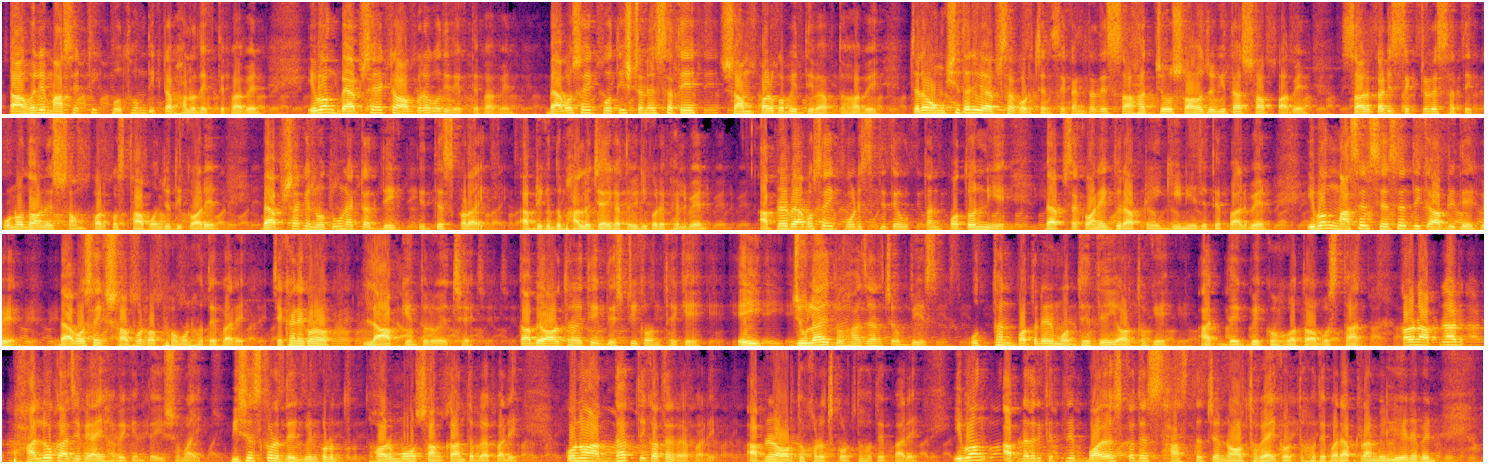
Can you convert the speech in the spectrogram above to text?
তাহলে মাসের ঠিক প্রথম দিকটা ভালো দেখতে পাবেন এবং ব্যবসায় একটা অগ্রগতি দেখতে পাবেন। ব্যবসায়িক প্রতিষ্ঠানের সাথে সম্পর্ক বৃদ্ধিপ্রাপ্ত হবে। যারা অংশীদারি ব্যবসা করছেন, সেখানে তাদের সাহায্য, সহযোগিতা সব পাবেন। সরকারি সেক্টরের সাথে কোনো ধরনের সম্পর্ক স্থাপন যদি করেন, ব্যবসাকে নতুন একটা দিক নির্দেশ করায় আপনি কিন্তু ভালো জায়গা তৈরি করে ফেলবেন। আপনার ব্যবসায়িক পরিস্থিতিতে উত্থান পতন নিয়ে ব্যবসাকে অনেক দূর আপনি এগিয়ে নিয়ে যেতে পারবেন। এবং মাসের শেষের দিকে আপনি দেখবেন ব্যবসায়িক সফল বা ভ্রমণ হতে পারে, যেখানে কোনো লাভ কিন্তু রয়েছে। তবে অর্থনৈতিক দৃষ্টিকোণ থেকে এই জুলাই দু হাজার চব্বিশ উত্থান পতনের মধ্যে দিয়ে এই অর্থকে আর দেখবে গ্রহগত অবস্থান। কারণ আপনার ভালো কাজে ব্যয় হবে কিন্তু এই সময়। বিশেষ করে দেখবেন কোনো ধর্ম সংক্রান্ত ব্যাপারে, কোনো আধ্যাত্মিকতার ব্যাপারে। আপনার অর্থ খরচ করতে হতে পারে। এবং আপনাদের ক্ষেত্রে বয়স্কদের স্বাস্থ্যের জন্য অর্থ ব্যয় করতে হতে পারে। আপনারা মিলিয়ে নেবেন।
